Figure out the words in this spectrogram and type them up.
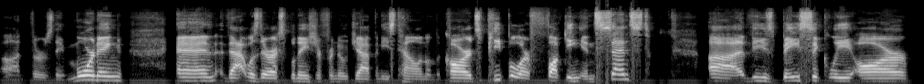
on Thursday morning. And that was their explanation for no Japanese talent on the cards. People are fucking incensed. Uh, these basically are,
